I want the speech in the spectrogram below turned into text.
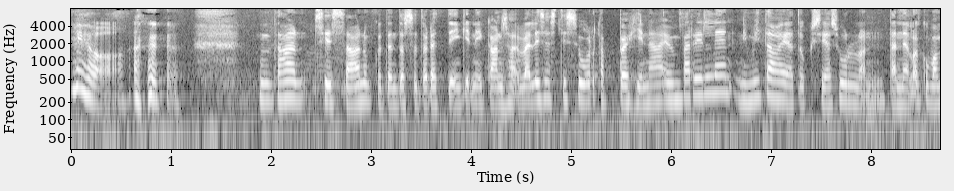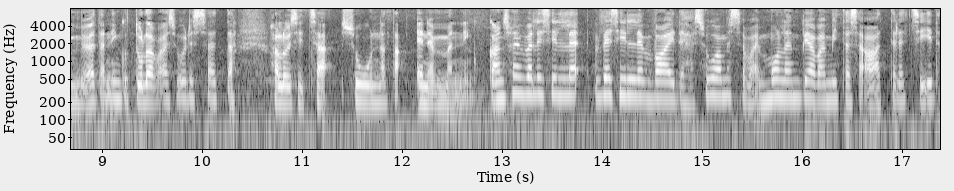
Joo. Tämä on siis saanut, kuten tuossa todettiinkin, niin kansainvälisesti suurta pöhinää ympärilleen. Niin mitä ajatuksia sulla on tämän elokuvan myötä niin kuin tulevaisuudessa, että haluaisit sä suunnata enemmän niin kuin kansainvälisille vesille vai tehdä Suomessa vai molempia vai mitä sä ajattelet siitä?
